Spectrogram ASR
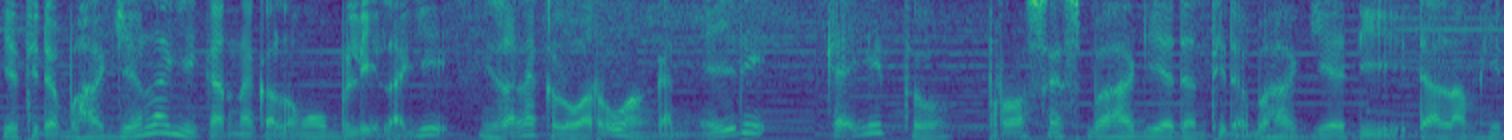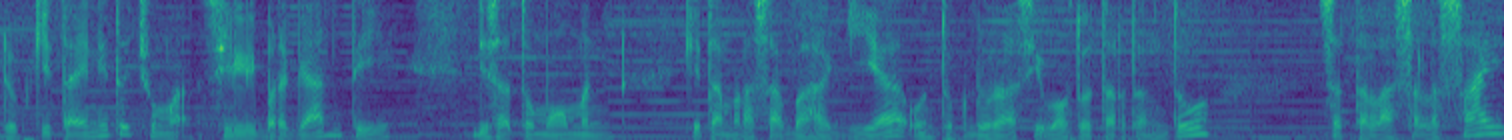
ya tidak bahagia lagi karena kalau mau beli lagi misalnya keluar uang kan. Ya jadi kayak gitu. Proses bahagia dan tidak bahagia di dalam hidup kita ini tuh cuma silih berganti. Di satu momen kita merasa bahagia untuk durasi waktu tertentu setelah selesai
